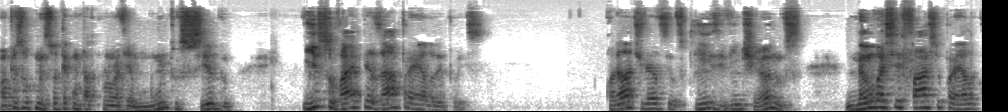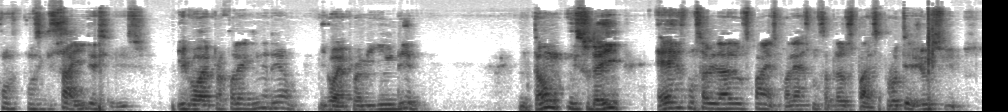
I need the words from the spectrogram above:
uma pessoa que começou a ter contato com pornografia muito cedo, isso vai pesar para ela depois. Quando ela tiver os seus 15, 20 anos, não vai ser fácil para ela conseguir sair desse vício. Igual é para a coleguinha dela, igual é para o amiguinho dele. Então, isso daí é responsabilidade dos pais. Qual é a responsabilidade dos pais? Proteger os filhos.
